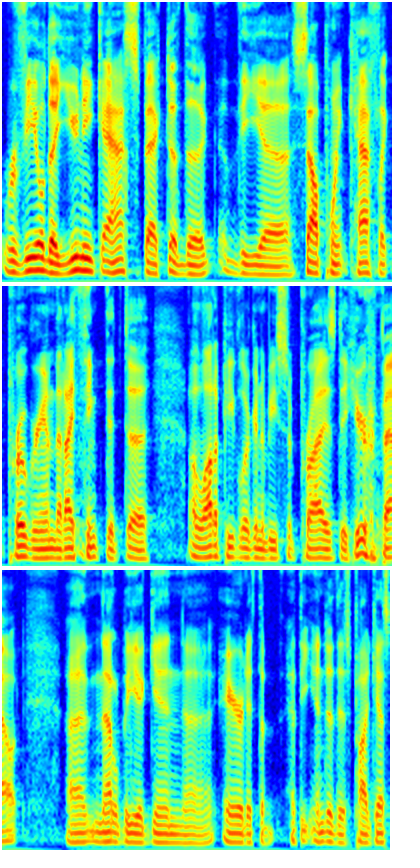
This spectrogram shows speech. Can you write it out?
revealed a unique aspect of the the uh, Salpointe Catholic program that I think that uh, a lot of people are going to be surprised to hear about. Uh, and that'll be again aired at the at the end of this podcast.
